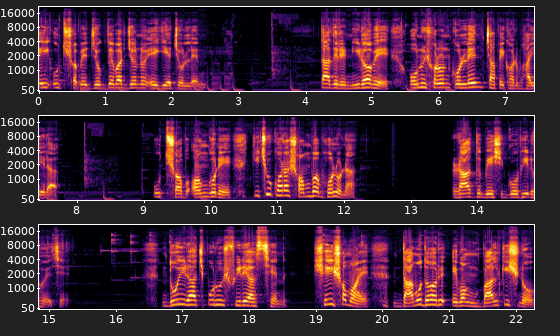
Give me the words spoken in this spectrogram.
এই উৎসবে যোগ দেবার জন্য এগিয়ে চললেন। তাদের নীরবে অনুসরণ করলেন চাপেকর ভাইয়েরা। উৎসব অঙ্গনে কিছু করা সম্ভব হলো না। রাত বেশ গভীর হয়েছে। দুই রাজপুরুষ ফিরে আসছেন। সেই সময় দামোদর এবং বালকৃষ্ণ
